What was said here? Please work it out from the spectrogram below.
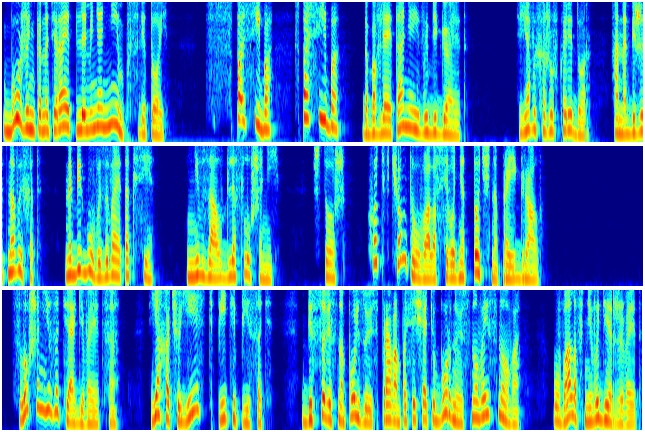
Боженька натирает для меня нимб святой. «Спасибо, спасибо», — добавляет Аня и выбегает. Я выхожу в коридор. Она бежит на выход. На бегу вызывая такси. Не в зал для слушаний. Что ж, хоть в чем-то Увалов сегодня точно проиграл. Слушанье затягивается. Я хочу есть, пить и писать. Бессовестно пользуюсь правом посещать уборную снова и снова. Увалов не выдерживает.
